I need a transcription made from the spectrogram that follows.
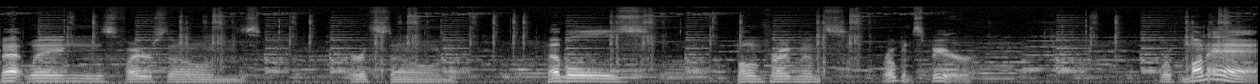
Bat wings, firestones, earthstone, pebbles, bone fragments, broken spear. Worth money!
